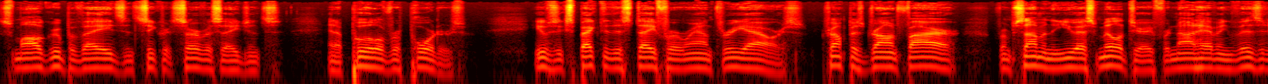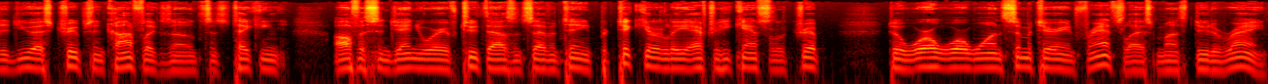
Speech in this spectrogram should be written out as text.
small group of aides and Secret Service agents, and a pool of reporters. He was expected to stay for around three hours. Trump has drawn fire from some in the U.S. military for not having visited U.S. troops in conflict zones since taking office in January of 2017, particularly after he canceled a trip to a World War I cemetery in France last month due to rain.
